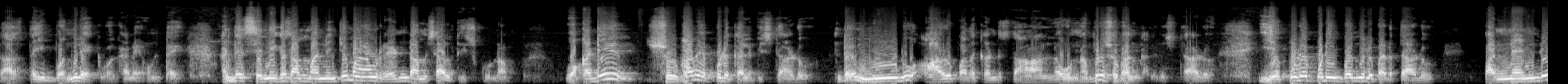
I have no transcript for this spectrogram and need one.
కాస్త ఇబ్బందులు ఎక్కువగానే ఉంటాయి. అంటే శనికి సంబంధించి మనం రెండు అంశాలు తీసుకున్నాం. ఒకటి శుభం ఎప్పుడు కల్పిస్తాడు. అంటే మూడు ఆరు పదకొండు స్థానాల్లో ఉన్నప్పుడు శుభం కలిగిస్తాడు. ఎప్పుడెప్పుడు ఇబ్బందులు పెడతాడు? పన్నెండు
